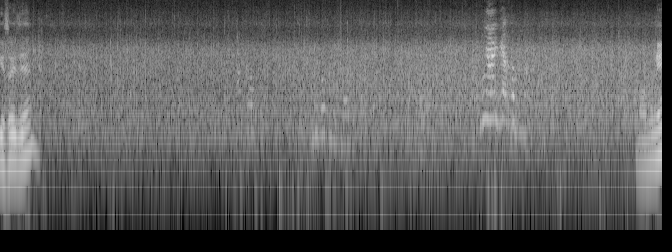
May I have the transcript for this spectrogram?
গেছে ওই যে। মামুনি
